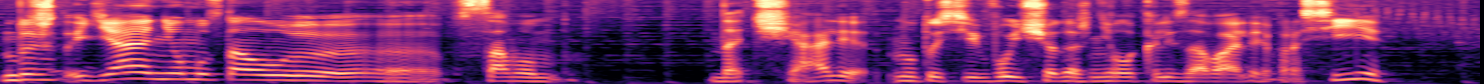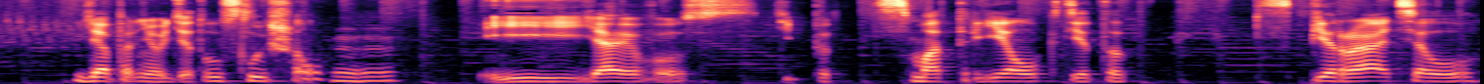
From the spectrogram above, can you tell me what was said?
Ну, потому что я о нем узнал э, в самом начале, ну, то есть его еще даже не локализовали в России, я про него где-то услышал. Угу. И я его типа смотрел где-то спиратил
